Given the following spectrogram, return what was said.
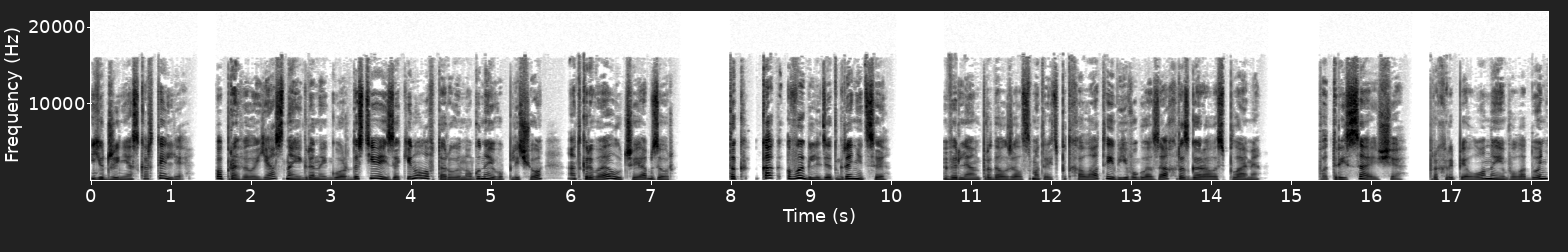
«Юджиния Скартелли», Поправила я с наигранной гордостью и закинула вторую ногу на его плечо, открывая лучший обзор. «Так как выглядят границы?» Верлян продолжал смотреть под халат, и в его глазах разгоралось пламя. «Потрясающе!» — прохрипел он, и его ладонь,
